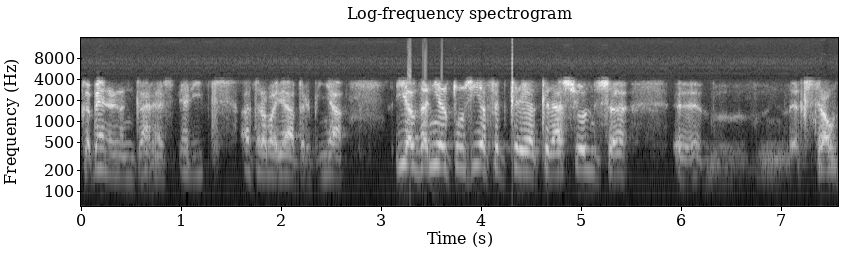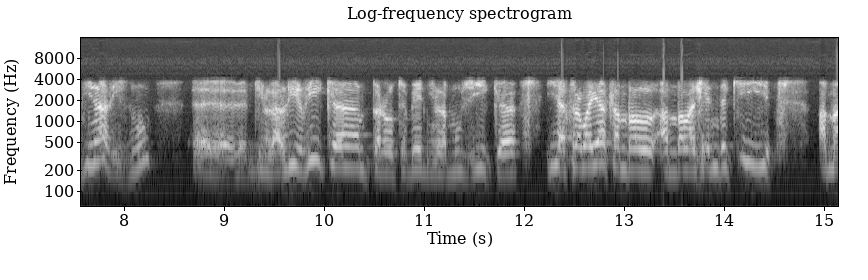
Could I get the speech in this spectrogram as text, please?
que venen encara a, a treballar a Perpinyà. i el Daniel Tosí ha fet crea creacions eh, eh, no? Eh, dins la lírica, però també dins la música, i ha treballat amb, el, amb la gent d'aquí, amb,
